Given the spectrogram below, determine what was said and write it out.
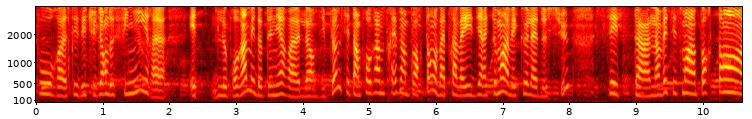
pour ces étudiants de finir et le programme est d'obtenir leur diplôme. C'est un programme très important. On va travailler directement avec eux là-dessus. C'est un investissement important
